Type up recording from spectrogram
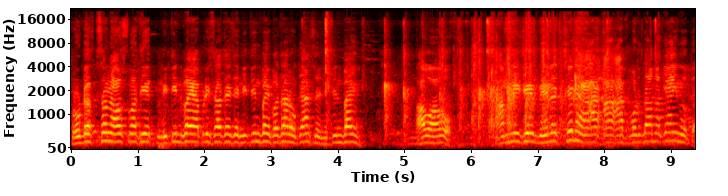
પ્રોડક્શન હાઉસમાંથી એક નીતિનભાઈ આપણી સાથે છે. નીતિનભાઈ, પધારો. ક્યાં છે? નીતિનભાઈ? આવો આવો. આમની જે મહેનત છે ને, આ આ પડદામાં ક્યાંય નહોતા.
